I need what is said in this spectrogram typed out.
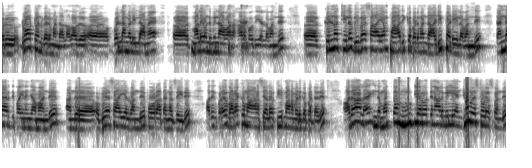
ஒரு ட்ரோட் ஒன்று வருமென்றால் அதாவது வெள்ளங்கள் இல்லாம மலை ஒன்று மின்னாவார காலப்பகுதிகளில் வந்து கிளிநொச்சியில விவசாயம் பாதிக்கப்படும் என்ற அடிப்படையில வந்து ரெண்டாயிரத்தி பதினஞ்சாம் ஆண்டு அந்த விவசாயிகள் வந்து போராட்டங்கள் செய்து அதுக்கு பிறகு வடக்கு மாகாண செயலர் தீர்மானம் எடுக்கப்பட்டது. அதால இந்த மொத்தம் நூற்றி அறுபத்தி நாலு மில்லியன் யூஎஸ் டாலர்ஸ் வந்து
